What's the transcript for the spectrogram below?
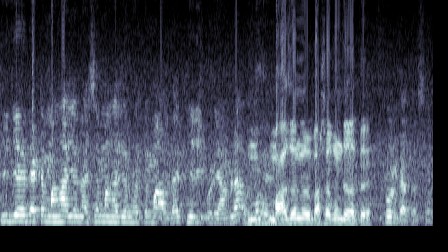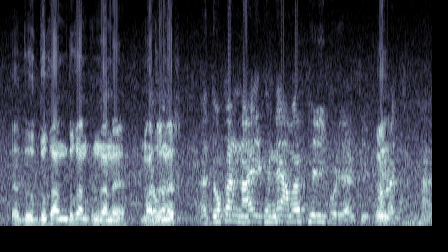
কি যেহেতু একটা মহাজন আছে মহাজন হয়তো মাল দেয় ফেরি করি আমরা। মহাজনের বাসা কোন জায়গাতে? কলকাতা এ দোকান দোকান কোনখানে মহাজনের? দোকান- নাই এখানে আমরা ফেরি করি আর কি। আমরা হ্যাঁ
